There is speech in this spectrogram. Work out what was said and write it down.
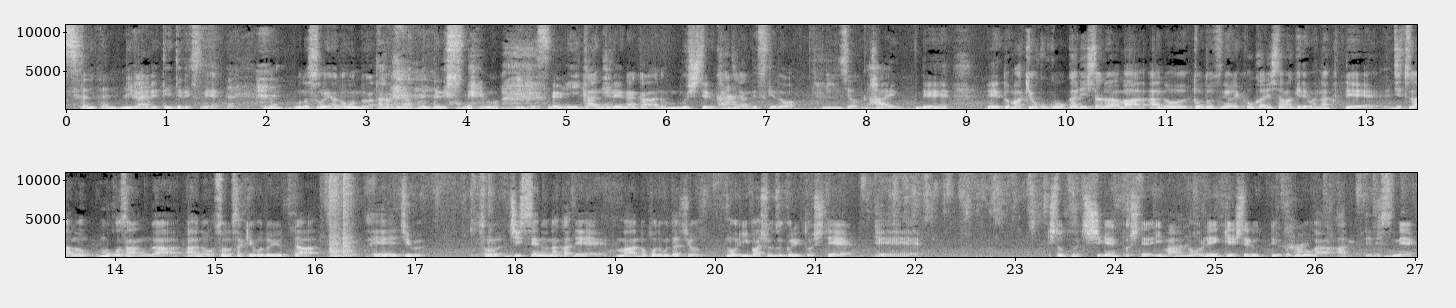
煮られていてですね、ものすごいあの温度が高くなっていてですね、いい感じでなんかあの蒸してる感じなんですけど、臨場感。はい。で、えっ、ー、と、まあ今日ここお借りしたのは、まあ、あの、唐突にお借りしたわけではなくて、実はあの、もこさんが、あの、その先ほど言った、えー、自分、その実践の中で、まあ、あの子供たちの居場所づくりとして、えー、一つの資源として今、あの連携してるっていうところがあってですね、はい、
